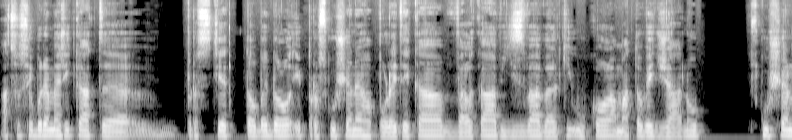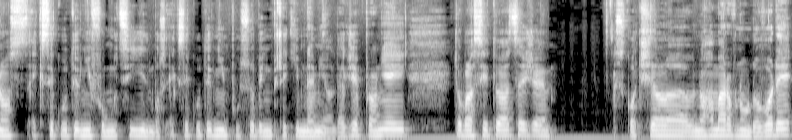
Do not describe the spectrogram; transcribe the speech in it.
A co si budeme říkat, prostě to by bylo i pro zkušeného politika velká výzva, velký úkol a Matovič žádnou zkušenost s exekutivní funkcí nebo s exekutivním působením předtím neměl. Takže pro něj to byla situace, že skočil nohama rovnou do vody.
